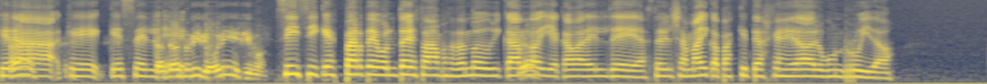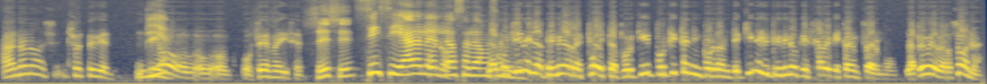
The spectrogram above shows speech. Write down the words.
que era ah. que, que es el... Está entrando eh, Emilio, buenísimo. Sí, sí, que es parte de voluntario, estábamos tratando de ubicarlo y acaba de él de hacer el llamado y capaz que te ha generado algún ruido. Ah, no, no, yo estoy bien. bien. o, ustedes me dicen? Sí, sí. Sí, sí, ahora le, lo saludamos. La cuestión es la primera respuesta. ¿Por qué, ¿Por qué es tan importante? ¿Quién es el primero que sabe que está enfermo? La primera persona.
